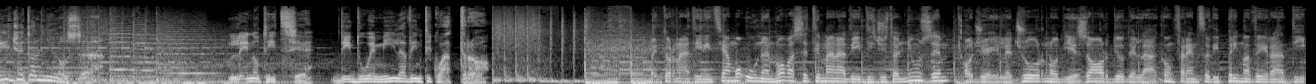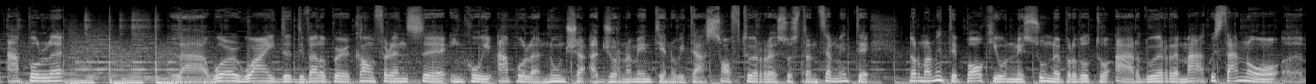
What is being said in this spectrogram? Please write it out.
Digital News. Le notizie di 2024. Bentornati, iniziamo una nuova settimana di Digital News. Oggi è il giorno di esordio della conferenza di primavera di Apple la Worldwide Developer Conference in cui Apple annuncia aggiornamenti e novità software, sostanzialmente normalmente pochi o nessun prodotto hardware, ma quest'anno eh,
